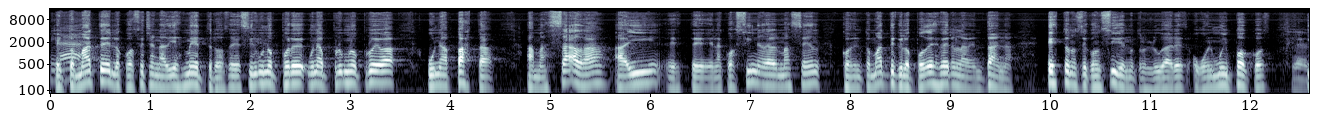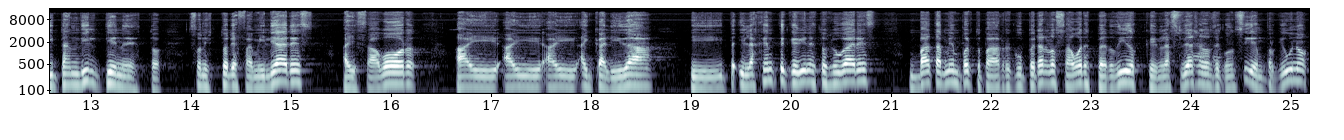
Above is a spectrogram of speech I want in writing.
El tomate lo cosechan a 10 metros, es decir, uno, prue- una- uno prueba una pasta amasada ahí este, en la cocina del almacén con el tomate que lo podés ver en la ventana. Esto no se consigue en otros lugares o en muy pocos Claro. y Tandil tiene esto. Son historias familiares, hay sabor, hay, hay, hay, hay calidad y, y la gente que viene a estos lugares va también por esto, para recuperar los sabores perdidos que en la ciudad ya no se consiguen, porque uno,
